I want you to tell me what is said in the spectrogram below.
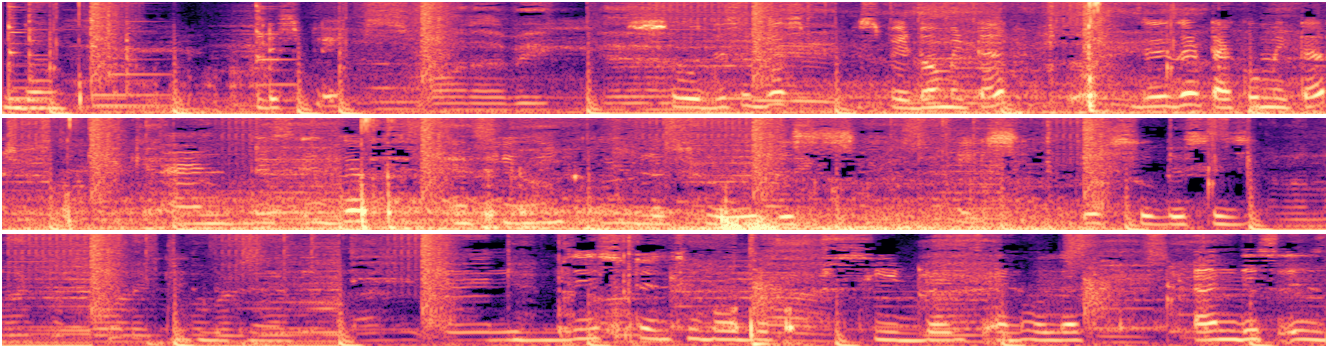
the display. So this is the speedometer. This is the tachometer. And this is the fuel let's you this AC. so this is this tells you about the seat belts and all that. And this is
